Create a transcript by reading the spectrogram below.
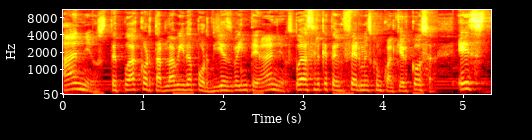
años, te puede cortar la vida por 10, 20 años, puede hacer que te enfermes con cualquier cosa. Es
